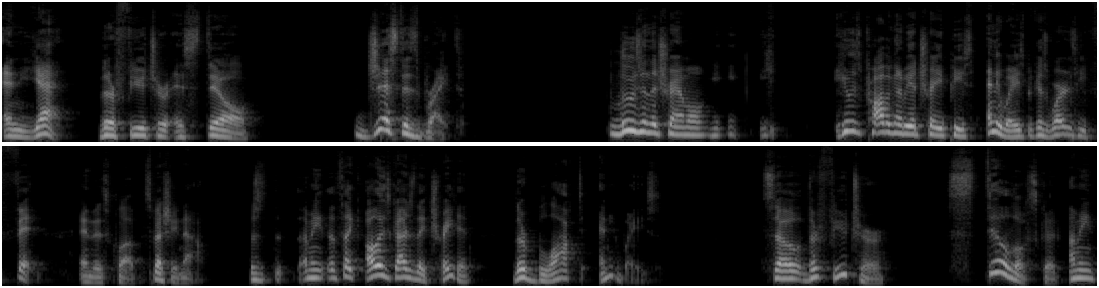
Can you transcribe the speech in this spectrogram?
And yet, their future is still just as bright. Losing the Trammell, he, he, he was probably going to be a trade piece anyways, because where does he fit in this club, especially now? There's, I mean, it's like all these guys they traded, they're blocked anyways. So their future still looks good. I mean,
